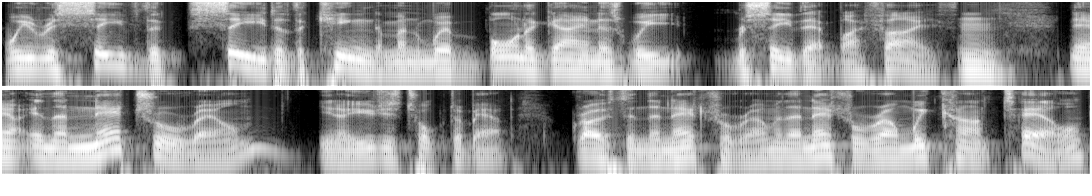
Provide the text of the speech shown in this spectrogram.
we receive the seed of the kingdom and we're born again as we receive that by faith. Mm. Now, in the natural realm, you know, you just talked about growth in the natural realm. In the natural realm, we can't tell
